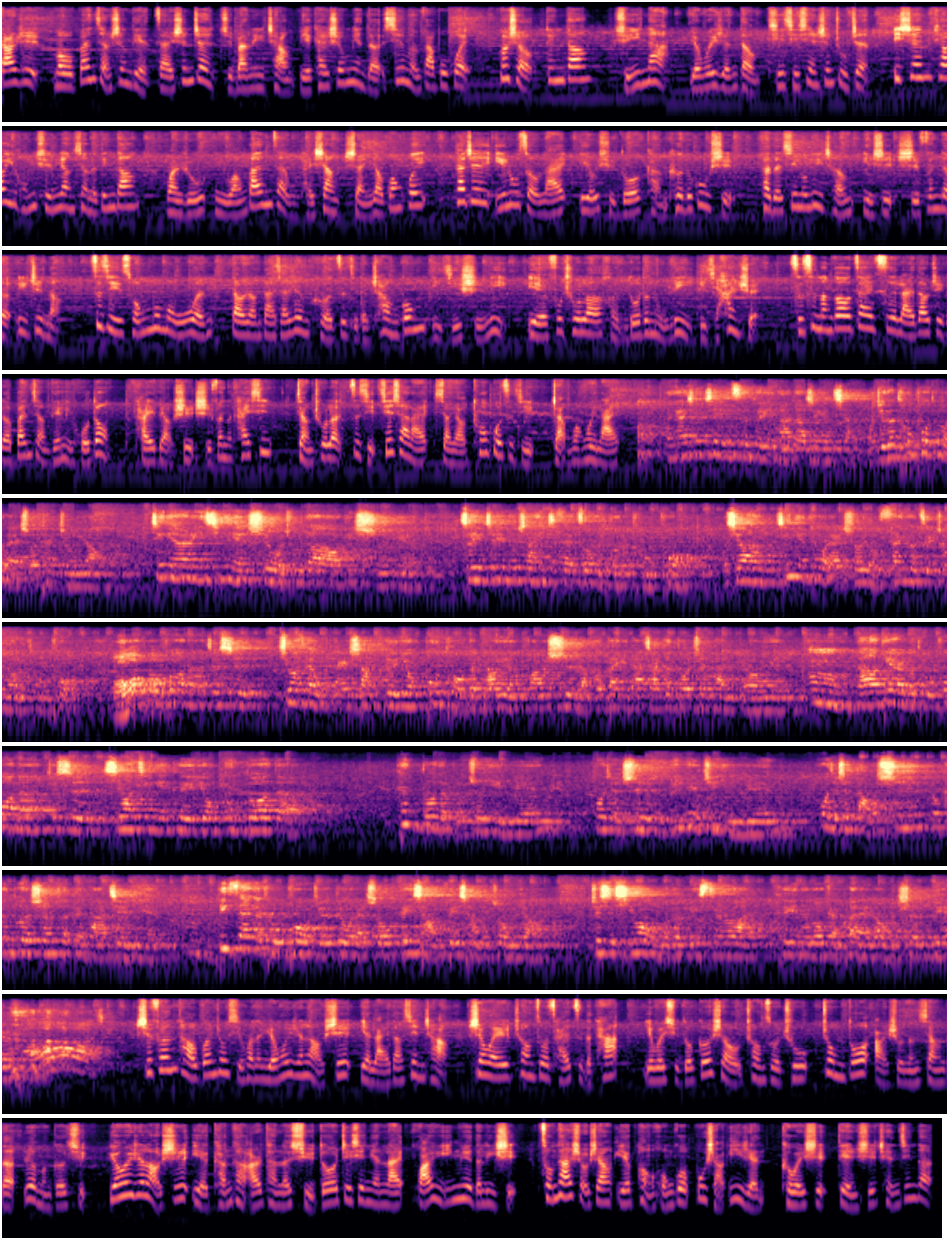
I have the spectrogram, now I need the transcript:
八日，某颁奖盛典在深圳举办了一场别开生面的新闻发布会。歌手叮当、许艺娜、袁惟仁等齐齐现身助阵。一身飘逸红裙亮相的叮当，宛如女王般在舞台上闪耀光辉。她这一路走来，也有许多坎坷的故事。她的心路历程也是十分的励志呢。自己从默默无闻到让大家认可自己的唱功以及实力，也付出了很多的努力以及汗水。此次能够再次来到这个颁奖典礼活动。他也表示十分的开心，讲出了自己接下来想要突破自己，展望未来。很开心这一次可以拿到这个奖，我觉得突破对我来说太重要了。今年二零一七年是我出道第十年，所以这一路上一直在做很多的突破。我希望今年对我来说有三个最重要的突破。哦突破呢，就是希望在舞台上可以用不同的表演方式，然后带给大家更多震撼的表演。嗯，然后第二个突破，就是希望今年可以用更多的、更多的，比如说演员，或者是音乐剧演员，或者是导师，有更多的身份跟大家见面。嗯，第三个突破，我觉得对我来说非常非常的重要，就是希望我们的 Mr. Right 可以能够赶快来到我们身边。哦。十分讨观众喜欢的袁惟仁老师也来到现场。身为创作才子的他，也为许多歌手创作出众多耳熟能详的热门歌曲。袁惟仁老师也侃侃而谈了许多这些年来华语音乐的历史，从他手上也捧红过不少艺人，可谓是点石成金的。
